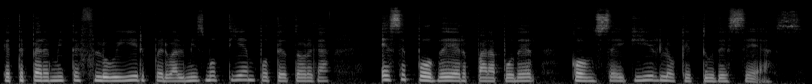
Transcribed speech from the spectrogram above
que te permite fluir, pero al mismo tiempo te otorga ese poder para poder conseguir lo que tú deseas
